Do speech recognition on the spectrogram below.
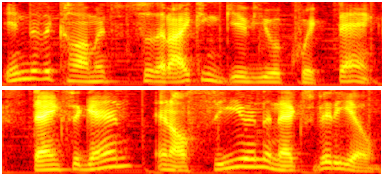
into the comments so that I can give you a quick thanks. Thanks again, and I'll see you in the next video.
